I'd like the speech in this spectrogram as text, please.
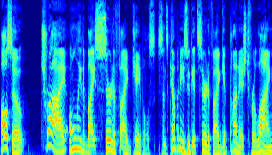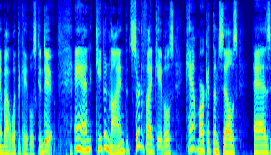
Also, try only to buy certified cables, since companies who get certified get punished for lying about what the cables can do. And keep in mind that certified cables can't market themselves as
